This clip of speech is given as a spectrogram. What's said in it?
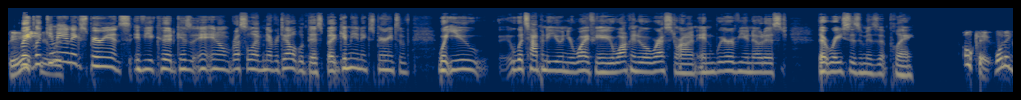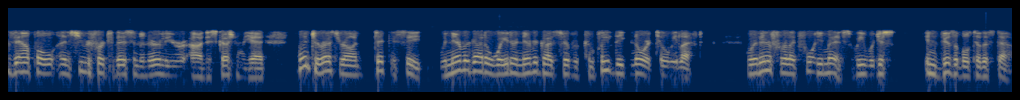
the Wait, like, give with, me an experience if you could, because you know, Russell, I've never dealt with this, but give me an experience of what you, what's happened to you and your wife. You know, you're walking to a restaurant, and where have you noticed that racism is at play? Okay, one example, and she referred to this in an earlier uh, discussion we had. Went to a restaurant, took a seat. We never got a waiter, never got served. Completely ignored till we left. We are there for like 40 minutes. We were just invisible to the staff.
